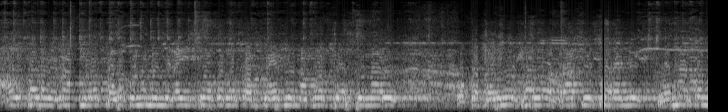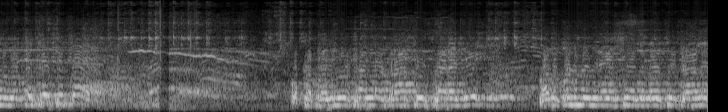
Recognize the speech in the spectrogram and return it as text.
ఆల్పడ విభాగంలో పదకొండు మంది రైతులు తమ పేర్లు నమోదు చేస్తున్నారు. ఒక పది నిమిషాల్లో డ్రా చేస్తారండి. ఎన్నో వెంట చేసితే ఒక పది నిమిషాల్లో డ్రాప్ ఇస్తారండి పదకొండు మంది రైతులు వచ్చి డ్రాలో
